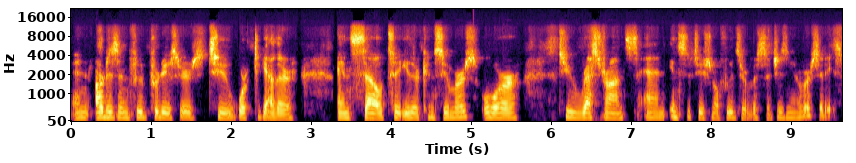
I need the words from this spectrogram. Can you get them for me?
and artisan food producers to work together and sell to either consumers or to restaurants and institutional food service such as universities.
